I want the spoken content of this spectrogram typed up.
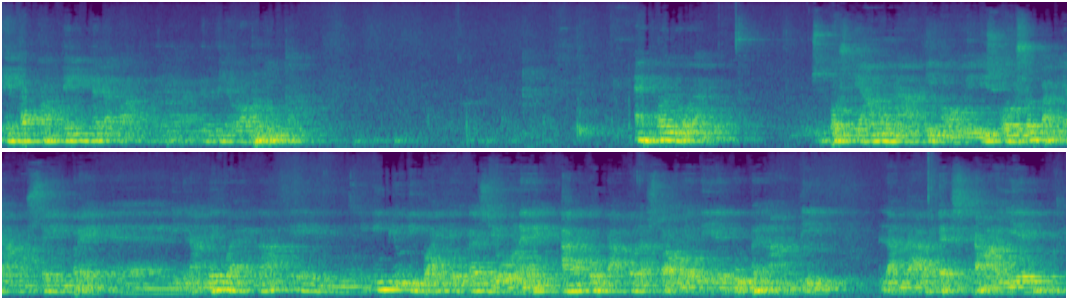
e, poco attente da parte dell'Europa tutta. Ecco allora, spostiamo un attimo il discorso, parliamo sempre eh, di grande guerra e in più di qualche occasione ha raccontato la storia dei recuperanti, l'Andarberskaie,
